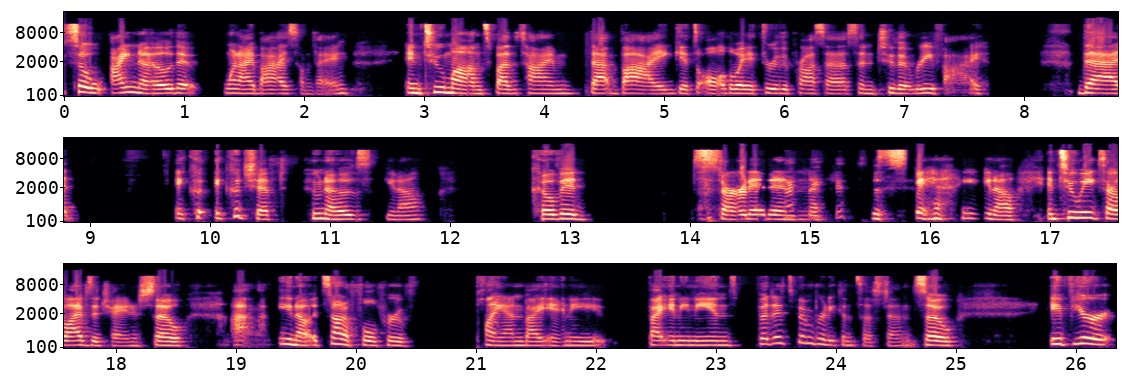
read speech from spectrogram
So i know that when i buy something in two months by the time that buy gets all the way through the process and to the refi that it could it could shift. Who knows? You know, COVID started in the span, you know, in two weeks our lives have changed. So, I, you know, it's not a foolproof plan by any by any means, but it's been pretty consistent. So, if you're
